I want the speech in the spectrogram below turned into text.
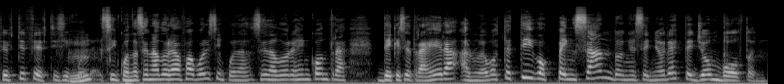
50-50, 50, senadores a favor y 50 senadores en contra de que se trajera a nuevos testigos pensando en el señor este John Bolton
